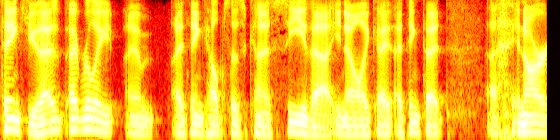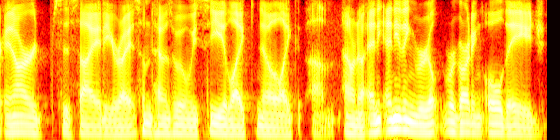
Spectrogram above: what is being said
Thank you. That, that really, um, I think, helps us kind of see that. You know, like I, I think that uh, in our in our society, right? Sometimes when we see like you know, like um, I don't know any, anything re- regarding old age,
